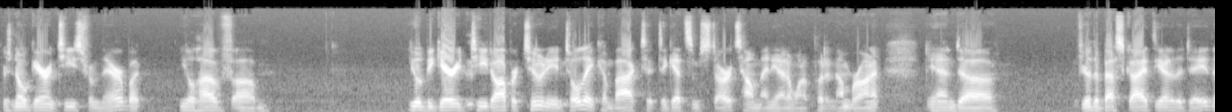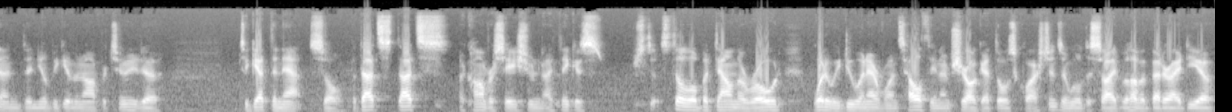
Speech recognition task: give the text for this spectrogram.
there's no guarantees from there, but you'll have um, you'll be guaranteed opportunity until they come back to, to get some starts. How many? I don't want to put a number on it, and. Uh, if you're the best guy at the end of the day, then then you'll be given an opportunity to to get the net. So, but that's that's a conversation I think is st- still a little bit down the road. What do we do when everyone's healthy? And I'm sure I'll get those questions, and we'll decide. We'll have a better idea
